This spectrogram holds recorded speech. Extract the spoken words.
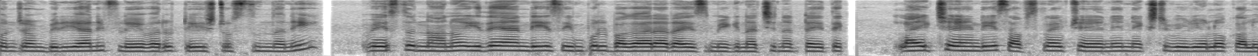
కొంచెం బిర్యానీ ఫ్లేవర్ టేస్ట్ వస్తుందని వేస్తున్నాను. ఇదే అండి సింపుల్ బగారా రైస్. మీకు నచ్చినట్టయితే లైక్ చేయండి సబ్స్క్రైబ్ చేయండి. నెక్స్ట్ వీడియోలో కలు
